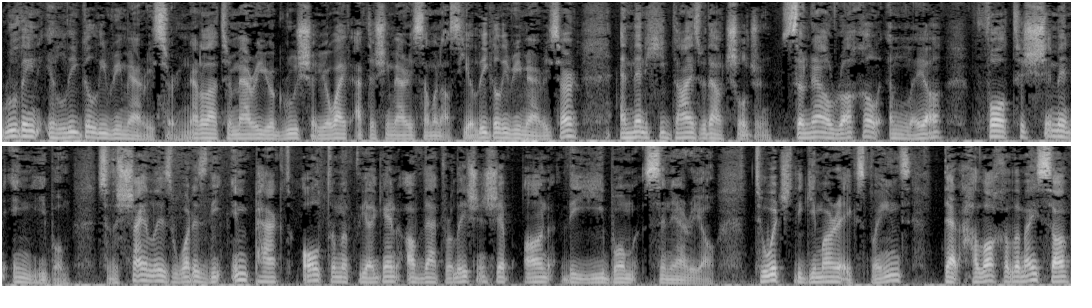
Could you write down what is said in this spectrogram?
Ruvain illegally remarries her. Not allowed to marry your grusha, your wife, after she marries someone else. He illegally remarries her, and then he dies without children. So now Rachel and Leah fall to Shimon in Yibum. So the shaila is, what is the impact ultimately again of that relationship on the Yibum scenario? To which the Gemara explains that halacha lemaisa,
